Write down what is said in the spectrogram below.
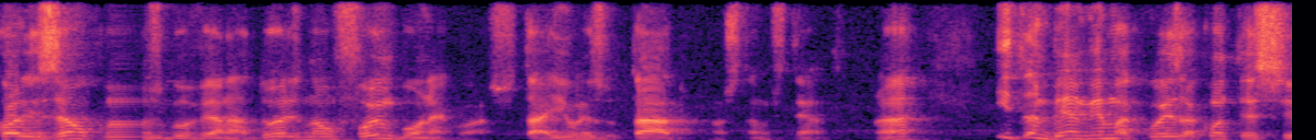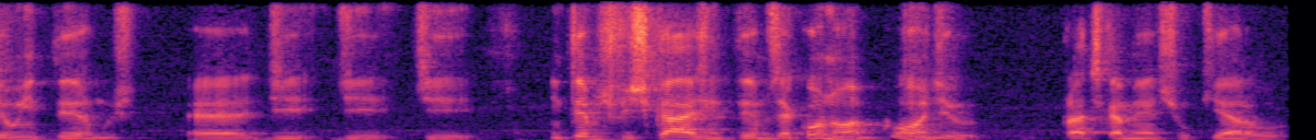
colisão com os governadores não foi um bom negócio. Está aí o resultado que nós estamos tendo. Né? E também a mesma coisa aconteceu em termos, é, de, de, de, em termos fiscais, em termos econômicos, onde praticamente o que era o,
